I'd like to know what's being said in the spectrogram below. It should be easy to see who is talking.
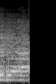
Speaker 1: Hallelujah.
